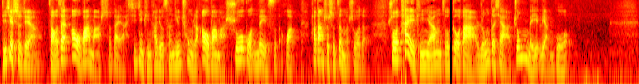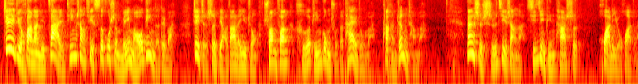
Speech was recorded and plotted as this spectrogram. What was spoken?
的确是这样。早在奥巴马时代啊，习近平他就曾经冲着奥巴马说过类似的话。他当时是这么说的：“说太平洋足够大，容得下中美两国。”这句话呢，你乍一听上去似乎是没毛病的，对吧？这只是表达了一种双方和平共处的态度嘛，它很正常嘛。但是实际上呢，习近平他是话里有话的，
